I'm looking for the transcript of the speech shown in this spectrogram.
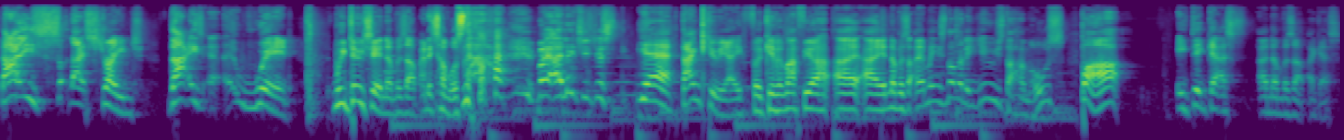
That is, that's strange. That is uh, weird. We do see numbers up, and it's Hummels. Mate, I literally just... Yeah, thank you, EA, for giving Mafia a, a numbers up. I mean, he's not going to use the Hummels, but he did get us a numbers up, I guess.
